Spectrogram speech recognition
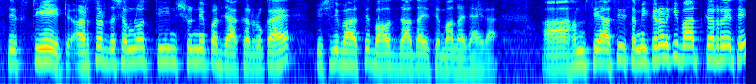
68 अड़सठ दशमलव तीन शून्य पर जाकर रुका है। पिछली बार से बहुत ज़्यादा इसे माना जाएगा। आ, हम सियासी समीकरण की बात कर रहे थे।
